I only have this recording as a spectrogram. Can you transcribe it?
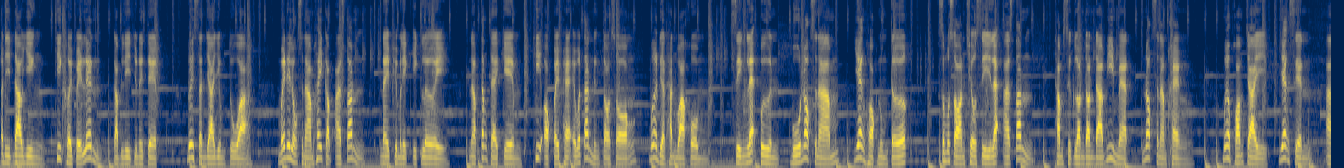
อดีตดาวยิงที่เคยไปเล่นกับลีดยูไนเต็ด ด้วยสัญญายืมตัว ไม่ได้ลงสนามให้กับอาร์ตันในพรีเมียร์ลีกอีกเลย นับตั้งแต่เกมที่ออกไปแพ้เอเวอร์ตัน1ต่อ 2 เมื่อเดือนธันวาคม สิงและปืน บูนอกสนาม แย่งหอกหนุ่มเติร์ก สโมสรเชลซีและอาร์ตันทำศึกลอนดอนดาร์บี้แมตช์นอกสนามแข่ง เมื่อพร้อมใจแย่งเซน อา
